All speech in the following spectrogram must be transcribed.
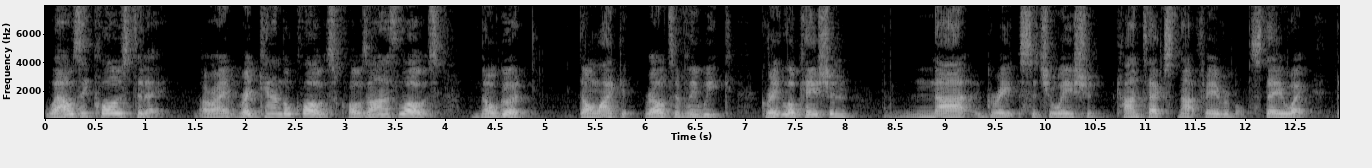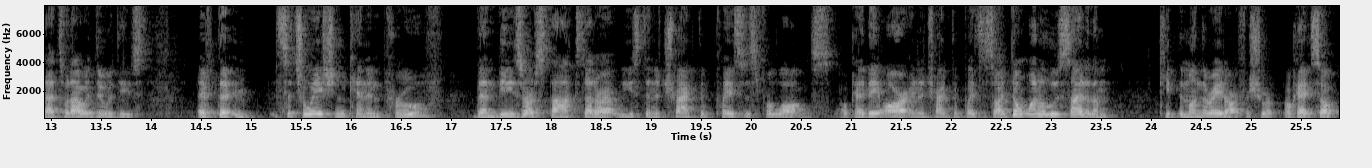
Lousy close today. All right. Red candle close. Close on its lows. No good. Don't like it. Relatively weak. Great location. Not great situation. Context not favorable. Stay away. That's what I would do with these. If the situation can improve, then these are stocks that are at least in attractive places for longs. Okay, they are in attractive places. So I don't want to lose sight of them. Keep them on the radar for sure. Okay, so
